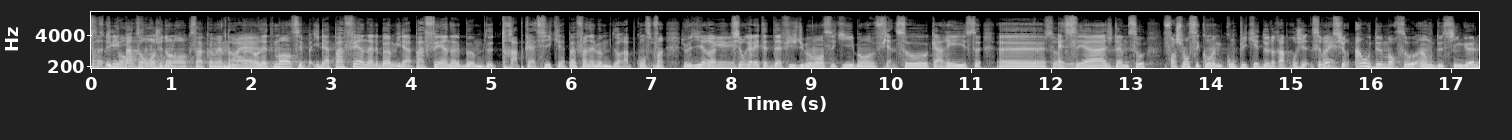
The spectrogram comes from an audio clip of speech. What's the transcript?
Parce Ça qu'il est dépend, pas ça tant rangé dans le rang que ça quand même. Non. Ouais. Honnêtement, c'est pas- il a pas fait un album, il a pas fait un album de trap classique, il a pas fait un album de rap cons. Enfin, je veux dire, Oui, euh, oui. si on regarde les têtes d'affiche du moment, c'est qui? Bon, Fianso, Caris, euh, Damso. SCH, Damso. Franchement, c'est quand même compliqué de le rapprocher. C'est vrai Ouais. que sur un ou deux morceaux, un ou deux singles,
